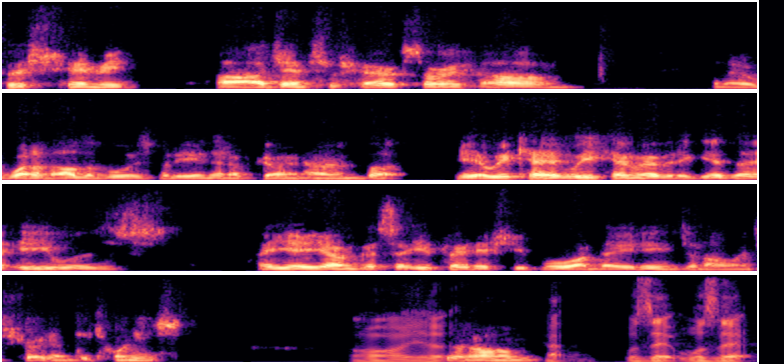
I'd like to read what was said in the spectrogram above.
Fish, Hemi, uh, James Harris, sorry. Um, you know, one of the other boys, but he ended up going home. But yeah, we came we came over together. He was a year younger, so he played SG ball under 18s, and I went straight into 20s. Oh yeah. But um, was that was that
